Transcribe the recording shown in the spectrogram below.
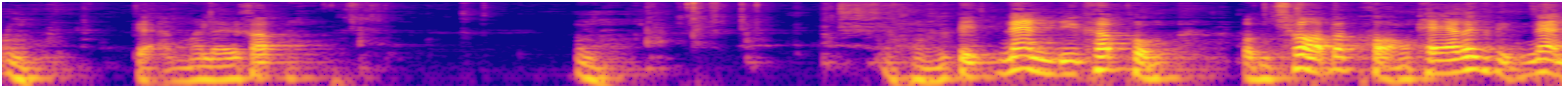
อืมแกะมาเลยครับอืมติดแน่นดีครับ ผมผมชอบว่าของแท้ก็จะติดแน่น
